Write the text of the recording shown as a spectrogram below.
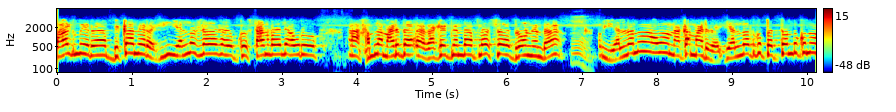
ಬಾಡ್ಮೇರ ಬಿಕಾನೇರ ಈ ಎಲ್ಲ ಸ್ಥಾನಗಳಲ್ಲಿ ಅವರು ಹಮ್ಲ ಮಾಡಿದ್ದಾರೆ. ರಾಕೆಟ್ನಿಂದ ಪ್ಲಸ್ ಡ್ರೋನ್ನಿಂದ ಎಲ್ಲನೂ ಅವನು ನಕ ಮಾಡಿದೆ. ಎಲ್ಲದಕ್ಕೂ ಪ್ರತಿಯೊಂದಕ್ಕೂ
